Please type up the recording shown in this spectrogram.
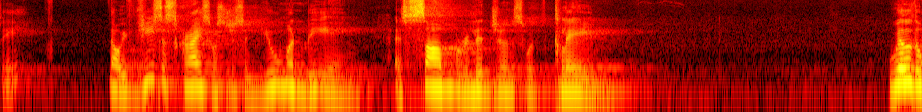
See? Now, if Jesus Christ was just a human being, as some religions would claim, will the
